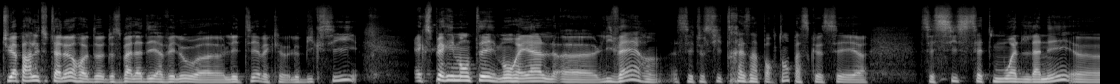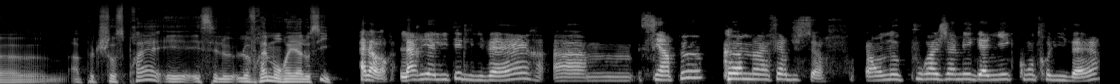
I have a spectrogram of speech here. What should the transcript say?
Tu as parlé tout à l'heure de, de, se balader à vélo euh, l'été avec le, Bixi. Expérimenter Montréal l'hiver, c'est aussi très important parce que c'est c'est 6-7 mois de l'année, à peu de choses près, et, c'est le, vrai Montréal aussi. Alors, la réalité de l'hiver, euh, c'est un peu comme faire du surf. On ne pourra jamais gagner contre l'hiver,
